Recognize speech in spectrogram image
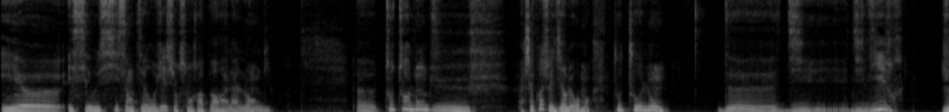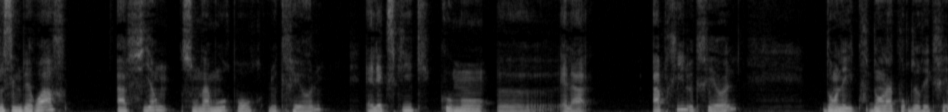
Et, euh, et c'est aussi s'interroger sur son rapport à la langue. Tout au long du... À chaque fois, je vais dire le roman. Tout au long de, du, du livre, Jocelyne Berroir affirme son amour pour le créole. Elle explique comment euh, elle a appris le créole dans, les, dans la cour de récré.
